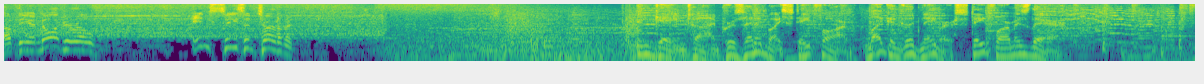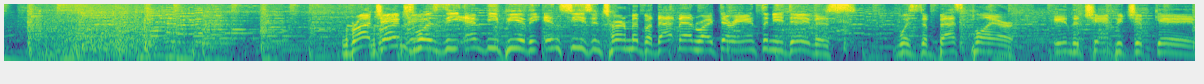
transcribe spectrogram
of the inaugural in-season tournament. In game time, presented by State Farm. Like a good neighbor, State Farm is there. LeBron James was the MVP of the in-season tournament, but that man right there, Anthony Davis, was the best player in the championship game.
